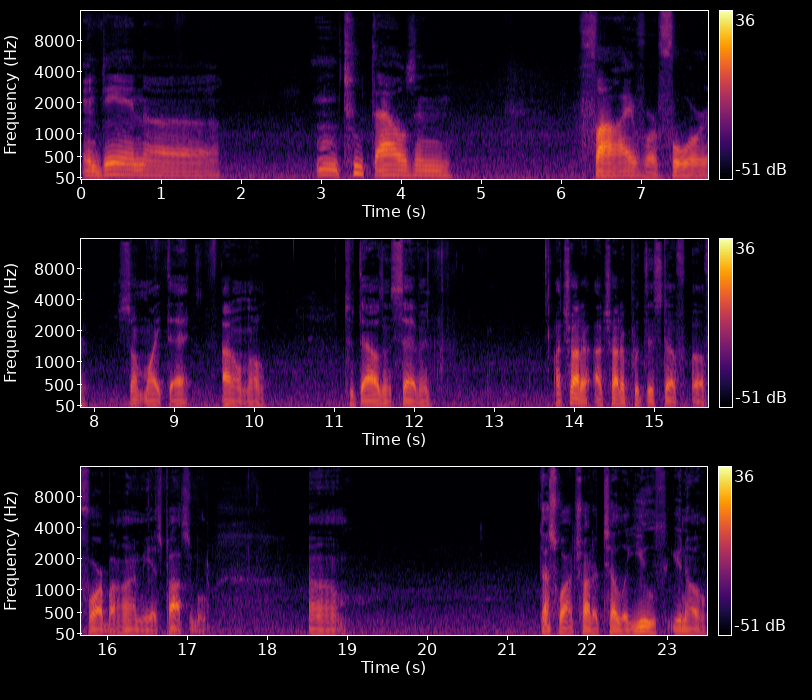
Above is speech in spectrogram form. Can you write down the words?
and then uh, mm, 2005 or four, something like that. I don't know. 2007. I try to I try to put this stuff uh, far behind me as possible. Um, that's why I try to tell a youth, you know,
